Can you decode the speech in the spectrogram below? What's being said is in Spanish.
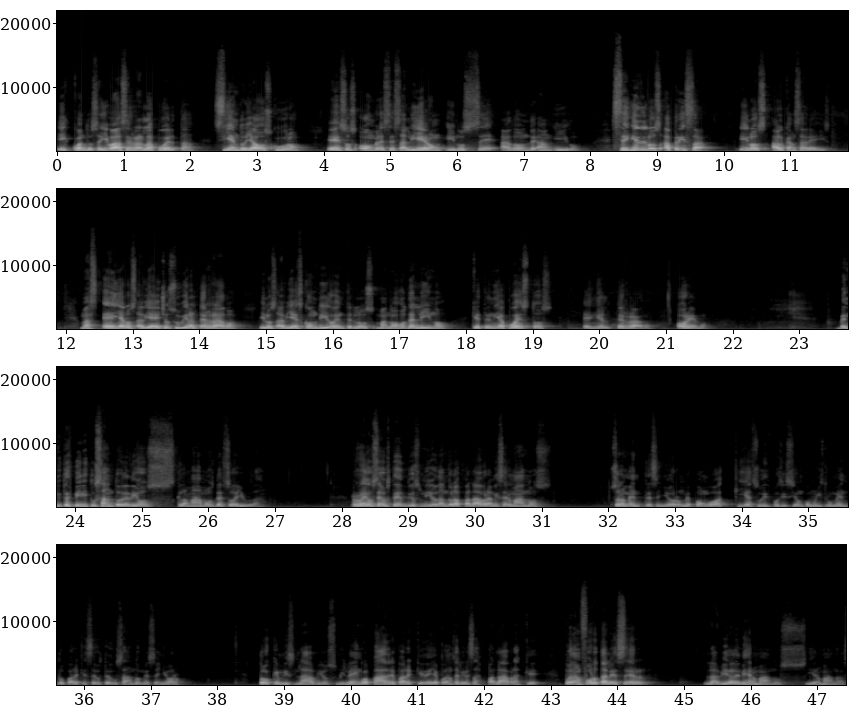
Y cuando se iba a cerrar la puerta, siendo ya oscuro, esos hombres se salieron y no sé a dónde han ido. Seguidlos a prisa y los alcanzaréis. Mas ella los había hecho subir al terrado y los había escondido entre los manojos de lino que tenía puestos en el terrado. Oremos. Bendito Espíritu Santo de Dios, clamamos de su ayuda. Ruego sea usted, Dios mío, dando la palabra a mis hermanos. Solamente, Señor, me pongo aquí a su disposición como instrumento para que sea usted usándome, Señor. Toque mis labios, mi lengua, Padre, para que de ella puedan salir esas palabras que puedan fortalecer la vida de mis hermanos y hermanas.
